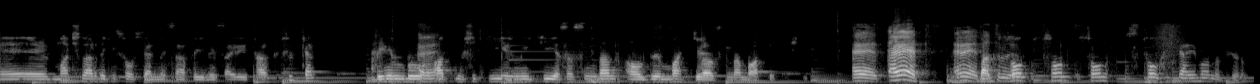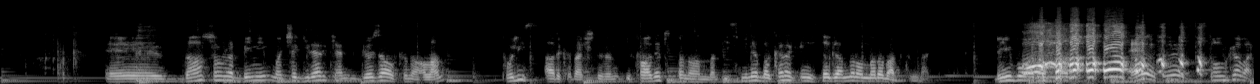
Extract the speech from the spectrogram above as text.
e, maçlardaki sosyal mesafeyi vesaireyi tartışırken benim bu Evet. 62-22 yasasından aldığım maç cezasından bahsetmiştik. evet, evet, evet Bak hatırlıyorum. son, son, son stalk hikayemi anlatıyorum. Ee, daha sonra beni maça girerken gözaltına alan polis arkadaşların ifade tutanağından ismine bakarak Instagram'dan onlara baktım ben. Beni bu adamlar... evet evet stalk'a bak.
